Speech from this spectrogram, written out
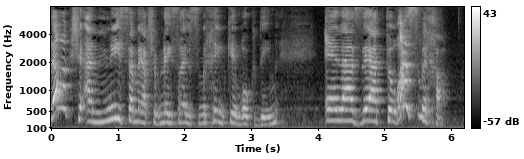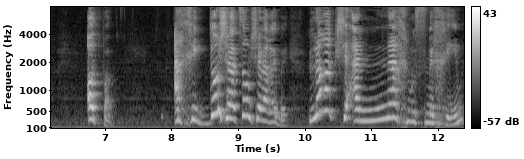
לא רק שאני שמח שבני ישראל שמחים כי הם רוקדים, אלא זה התורה שמחה. עוד פעם, החידוש העצום של הרבה, לא רק שאנחנו שמחים,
